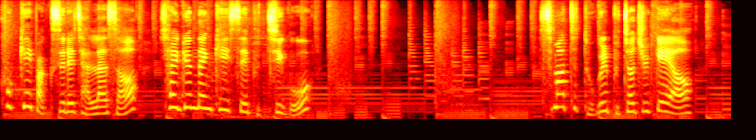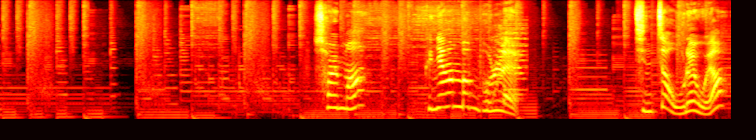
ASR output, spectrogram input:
쿠키 박스를 잘라서 살균된 케이스에 붙이고 스마트톡을 붙여줄게요. 설마? 그냥 한번 볼래. 진짜 오레오야?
